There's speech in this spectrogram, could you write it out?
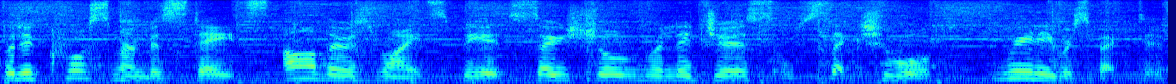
but across member states, are those rights, be it social, religious or sexual, really respected?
